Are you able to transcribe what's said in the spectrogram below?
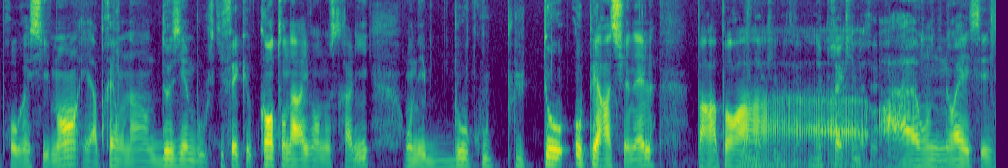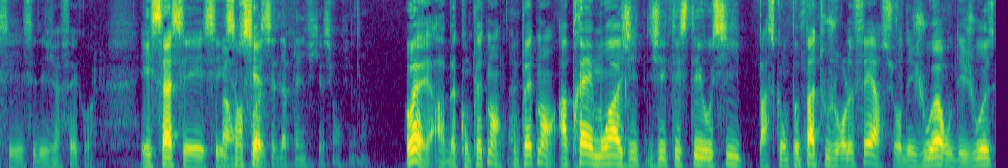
progressivement, et après on a un deuxième bout. Ce qui fait que quand on arrive en Australie, on est beaucoup plus tôt opérationnel par rapport à... On est à, ouais, c'est déjà fait. quoi. Et ça, c'est bah, essentiel. C'est de la planification finalement. Ouais, ah bah complètement, complètement. Après, moi, j'ai testé aussi, parce qu'on ne peut pas toujours le faire, sur des joueurs ou des joueuses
